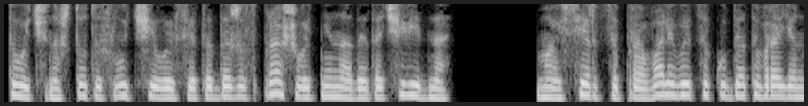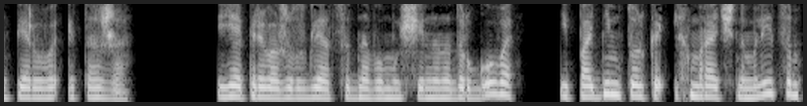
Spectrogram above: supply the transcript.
Точно, что-то случилось, это даже спрашивать не надо, это очевидно. Мое сердце проваливается куда-то в район первого этажа. Я перевожу взгляд с одного мужчины на другого, и под ним только их мрачным лицам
